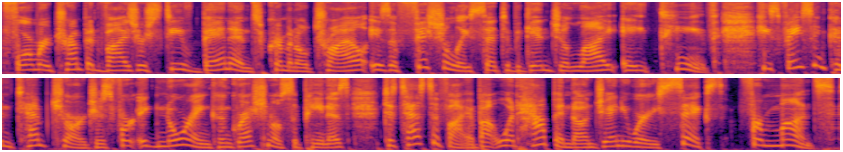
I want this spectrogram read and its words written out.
Former Trump advisor Steve Bannon's criminal trial is officially set to begin July 18th. He's facing contempt charges for ignoring congressional subpoenas to testify about what happened on January 6th for months.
